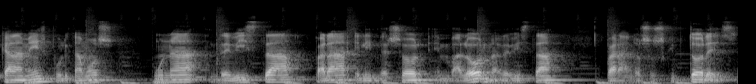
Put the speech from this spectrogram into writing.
cada mes publicamos una revista para el inversor en valor, una revista para los suscriptores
